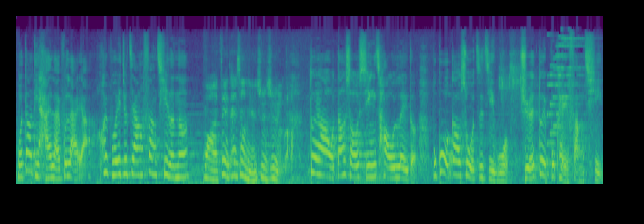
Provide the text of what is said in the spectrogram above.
我到底还来不来呀？会不会就这样放弃了呢？哇，这也太像连续剧了吧！对啊，我当时候心超累的。不过我告诉我自己，我绝对不可以放弃。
